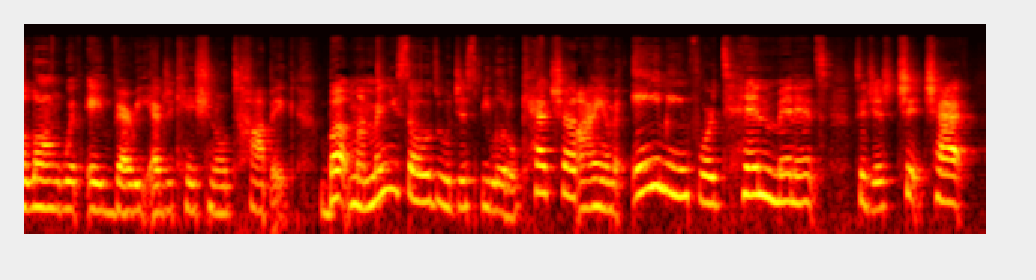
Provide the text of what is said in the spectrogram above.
along with a very educational topic. But my mini sodes will just be little catch up. I am aiming for 10 minutes to just chit chat,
